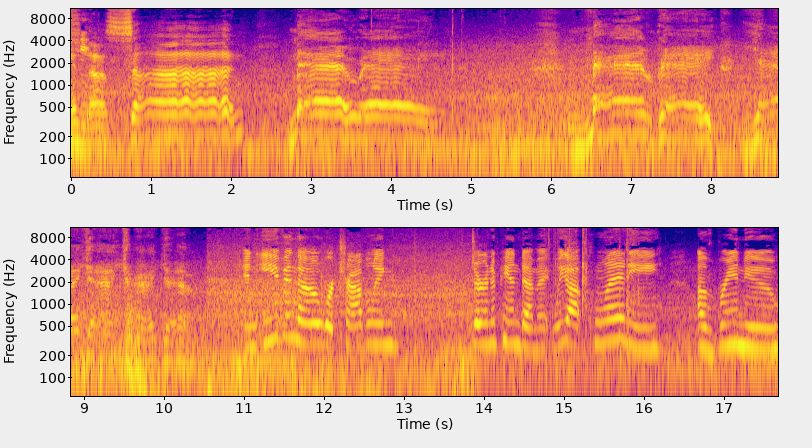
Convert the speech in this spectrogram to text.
In Keep- the sun, Mary. Mary. Yeah, yeah, yeah, yeah. And even though we're traveling during a pandemic, we got plenty of brand new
